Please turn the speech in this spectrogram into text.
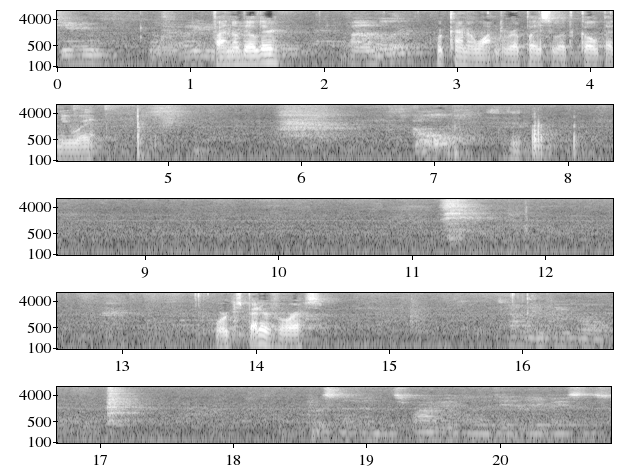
team, no, what do you? Final Builder. Final builder? We're kind of wanting to replace it with Gulp anyway. Gold? Works better for us. How many people put stuff into this project on a day-to-day basis?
